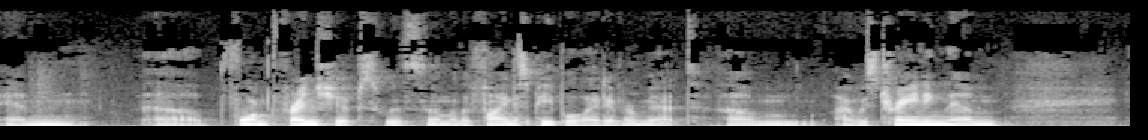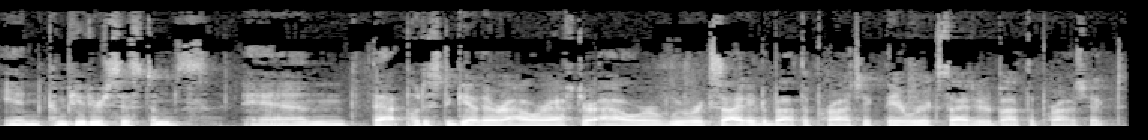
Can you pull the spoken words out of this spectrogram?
and uh, formed friendships with some of the finest people I'd ever met. Um, I was training them in computer systems, and that put us together hour after hour. We were excited about the project. They were excited about the project.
